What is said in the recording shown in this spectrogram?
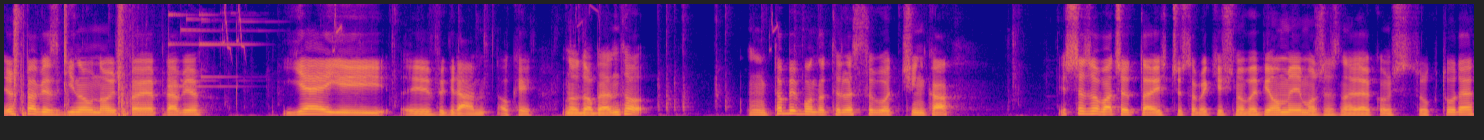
Już prawie zginął, no już prawie, prawie. Jej, i, y, wygrałem. Okej. No dobra, no to. mm, To by było na tyle z tego odcinka. Jeszcze zobaczę tutaj, czy są jakieś nowe biomy, może znajdę jakąś strukturę.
